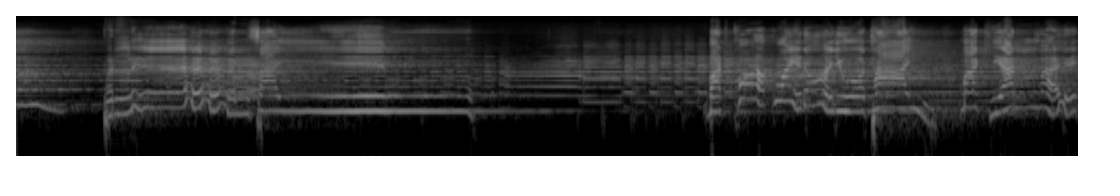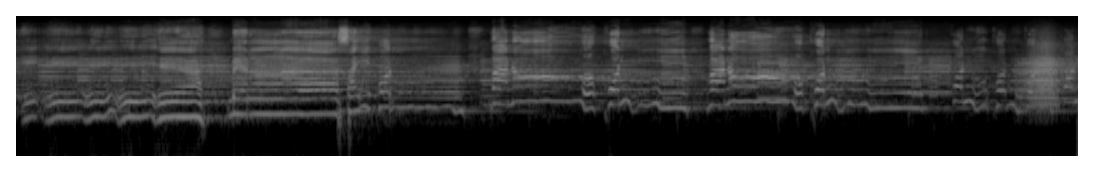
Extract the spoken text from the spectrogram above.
นเพิ่นลืมใส่บัดข้อกล้วยดออยู่ไทยมาเขียนไว้แม่นใส่คนว่าน้อคนว่าน้อคนคน คนคนคน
